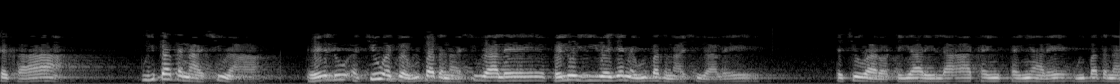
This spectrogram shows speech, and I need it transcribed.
တခါဝိပဿနာရှုတာဘယ်လိုအကျိုးအတွက်ဝိပဿနာရှုတာလဲဘယ်လိုရည်ရွယ်ချက်နဲ့ဝိပဿနာရှုတာလဲတချို့ကတော့တရားတွေလာအားထိုင်ထိုင်ရတယ်ဝိပဿနာ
